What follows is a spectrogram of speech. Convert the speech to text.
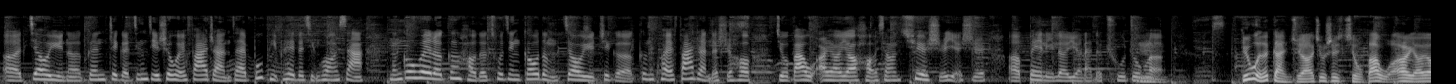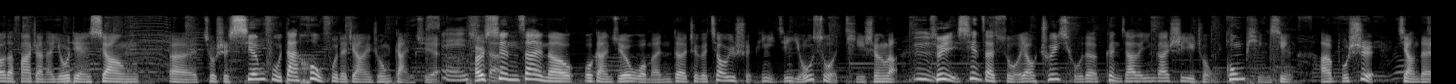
呃，教育呢，跟这个经济社会发展在不匹配的情况下，能够为了更好的促进高等教育这个更快发展的时候，九八五二幺幺好像确实也是呃背离了原来的初衷了。给我的感觉啊，就是九八五二幺幺的发展呢，有点像呃，就是先富带后富的这样一种感觉。而现在呢，我感觉我们的这个教育水平已经有所提升了。嗯。所以现在所要追求的，更加的应该是一种公平性。而不是这样的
